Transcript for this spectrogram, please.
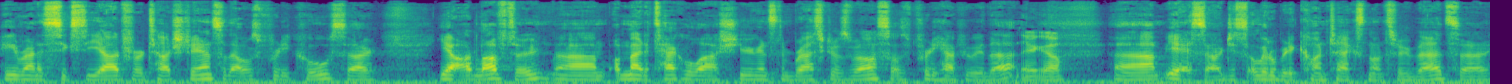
he ran a 60 yard for a touchdown. So that was pretty cool. So yeah, I'd love to. Um, I made a tackle last year against Nebraska as well, so I was pretty happy with that. There you go. Um, yeah, so just a little bit of contact's not too bad. So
